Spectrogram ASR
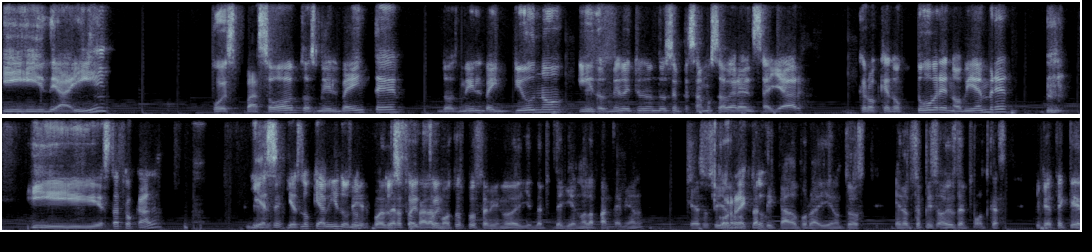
Y de ahí, pues pasó 2020, 2021 y 2021 nos empezamos a ver a ensayar, creo que en octubre, noviembre, y está tocada. Y es, y es lo que ha habido, ¿no? Sí, pues a tocar las motos, pues se vino de, de, lleno la pandemia, ¿no? Eso sí, Correcto. hemos platicado por ahí en otros, en otros episodios del podcast. Y fíjate que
